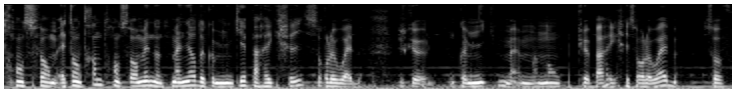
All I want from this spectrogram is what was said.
transforme, est en train de transformer notre manière de communiquer par écrit sur le web. Puisque on communique ma- maintenant que par écrit sur le web, sauf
